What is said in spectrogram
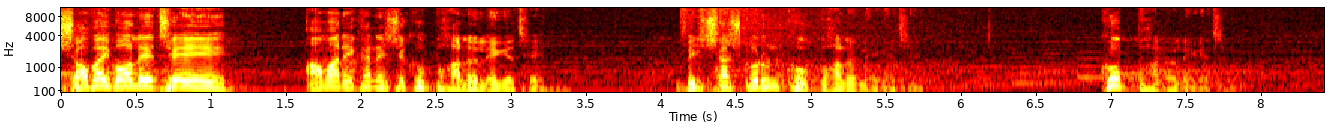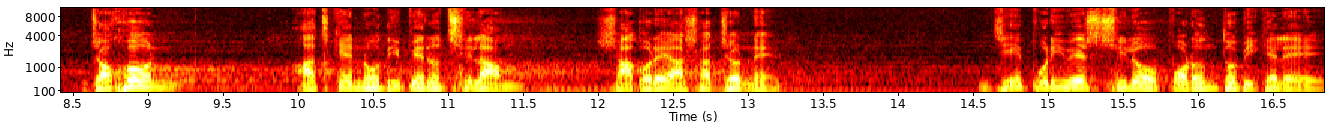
সবাই বলে যে আমার এখানে এসে খুব ভালো লেগেছে। বিশ্বাস করুন, খুব ভালো লেগেছে। খুব ভালো লেগেছে। যখন আজকে নদী পেরোচ্ছিলাম সাগরে আসার জন্যে, যে পরিবেশ ছিল পড়ন্ত বিকেলে,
